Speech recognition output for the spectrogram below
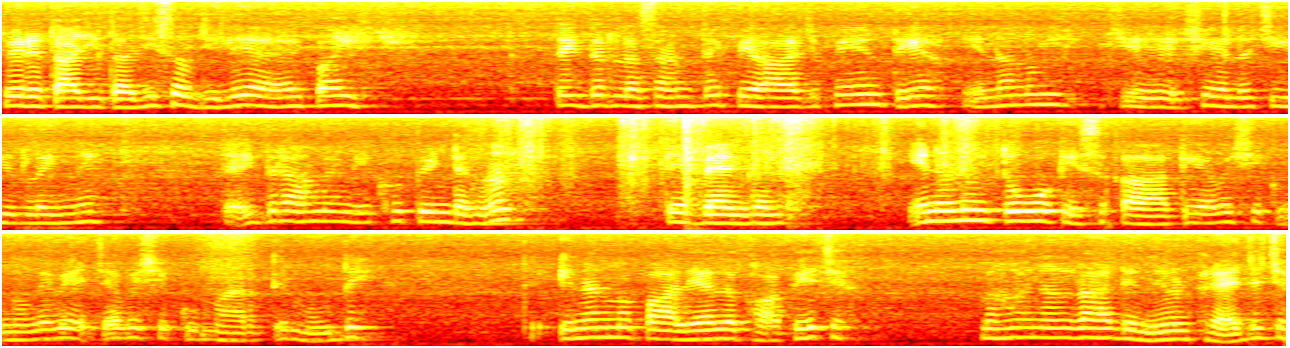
ਸਵੇਰੇ ਤਾਜ਼ੀ ਤਾਜ਼ੀ ਸਬਜ਼ੀ ਲੈ ਆਇਆ ਭਾਈ। ਤੇ ਇਧਰ ਲਸਣ ਤੇ ਪਿਆਜ਼ ਭੇਨਤੇ ਆ, ਇਹਨਾਂ ਨੂੰ ਵੀ ਚੀ- ਚੀਰ ਲੈਨੇ ਤੇ ਇਧਰ ਆ ਮੈਂ ਵੇਖੋ ਪਿੰਡੀਆਂ ਤੇ ਬੈਂਗਣ। ਇਹਨਾਂ ਨੂੰ ਧੋ ਕੇ ਸੁਕਾ ਕੇ ਆਵੇ ਸ਼ਿਕੂਆਂ ਦੇ ਵਿੱਚ ਆਵੇ ਸ਼ਿਕੂ ਮਾਰ ਤੇ ਮੂੰਹ ਦੇ। ਤੇ ਇਹਨਾਂ ਨੂੰ ਮੈਂ ਪਾ ਲਿਆ ਲਿਫਾਫੇ 'ਚ। ਮੈਂ ਕਿਹਾ ਇਹਨਾਂ ਨੂੰ ਰੱਖ ਦਿੰਦੇ ਹੁਣ ਫਰਿੱਜ 'ਚ।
